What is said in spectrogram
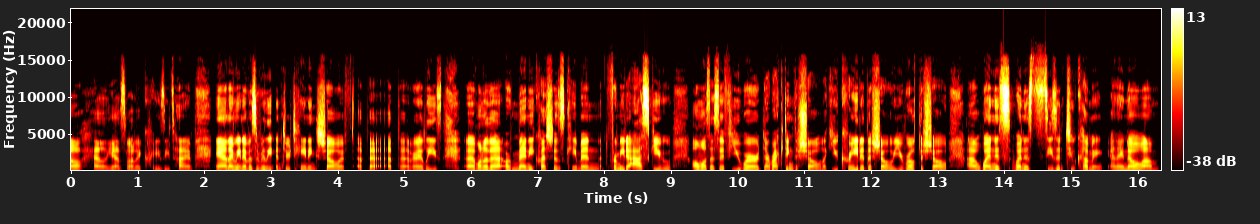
Oh hell yes! What a crazy time! And I mean, it was a really entertaining show. If at the at the very least, uh, one of the or many questions came in for me to ask you, almost as if you were directing the show, like you created the show, you wrote the show. Uh, when is when is season two coming? And I know um,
